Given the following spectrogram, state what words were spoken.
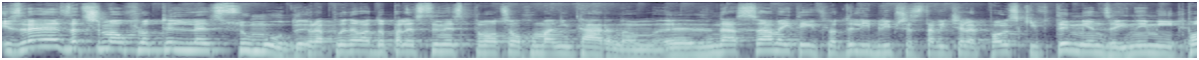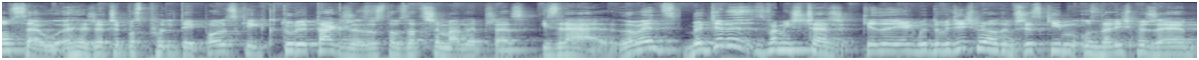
Izrael zatrzymał flotylę Sumud, która płynęła do Palestyny z pomocą humanitarną. Y, Na samej tej flotyli byli przedstawiciele Polski, w tym m.in. poseł y, Rzeczypospolitej Polskiej, który także został zatrzymany przez Izrael. No więc będziemy z wami szczerzy, kiedy jakby dowiedzieliśmy o tym wszystkim, uznaliśmy, że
